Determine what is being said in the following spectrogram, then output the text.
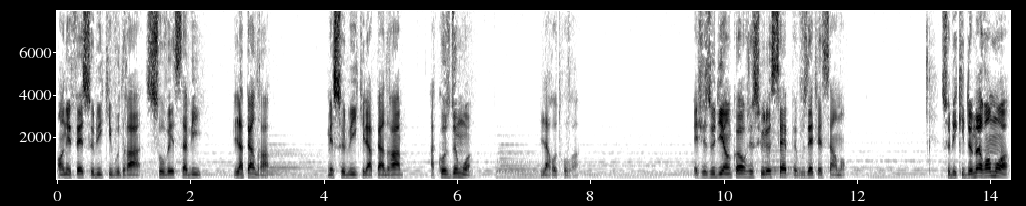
En effet, celui qui voudra sauver sa vie la perdra, mais celui qui la perdra à cause de moi la retrouvera. Et Jésus dit encore, je suis le cep vous êtes les serments. Celui qui demeure en moi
